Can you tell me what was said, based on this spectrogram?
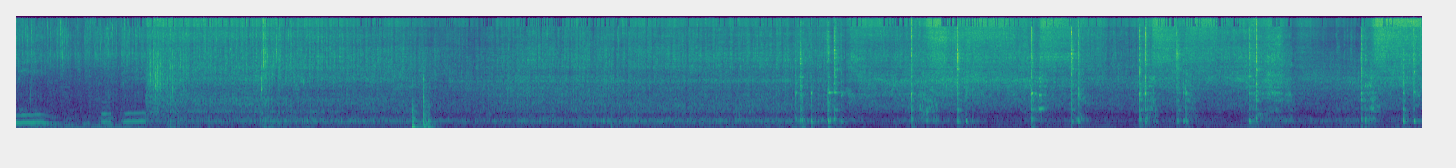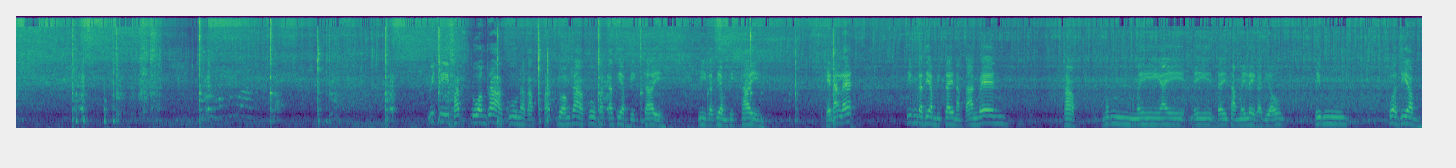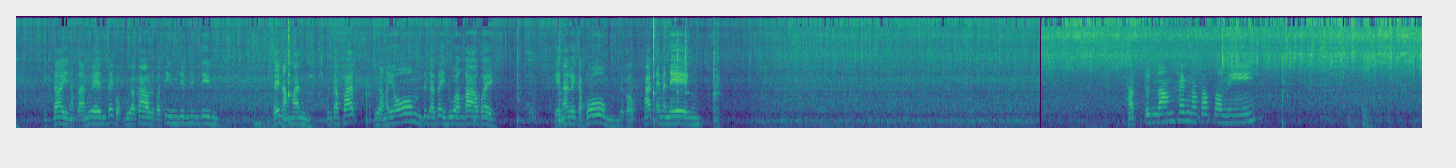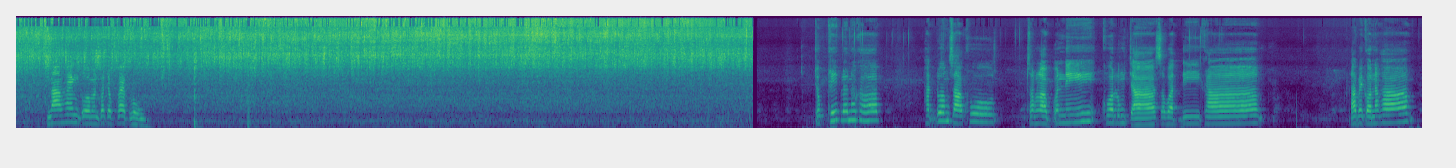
นี่พูด วิธีพัดดวงราคูนะครับ พัดดวงราคูพัดกระเทียมพริกไทย มีกระเทียมพริกไทยแค่นั้นแหละจิ้มกระเทียมพริกไทยน้ำตาลเวนครับบุ้มไม่ไอไม่ได้ทำไม่เล็กะเดียวจิ้มกัวเทียมพริกไทยน้ำตาลเวนใส่กอกเบือข้าวแล้วก็ทิมทิมทิมทิมใส่น้ำมันถึงกับพัดเครื่องไอ้อมถึงกับใส่ดวงข้าวไป แค่นั้นเลยกับผมแล้วก็พัดให้มันเองผัดจนน้ำแห้งนะครับ ตอนนี้ น้ำแห้งตัวมันก็จะแฟบลง จบคลิปแล้วนะครับ ผัดดวงสาคูสำหรับวันนี้ ครัวลุงจ๋าสวัสดีครับ ลาไปก่อนนะครับ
